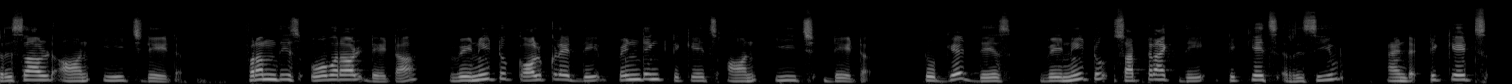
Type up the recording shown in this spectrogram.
resolved on each date. From this overall data, we need to calculate the pending tickets on each date. To get this, we need to subtract the tickets received and tickets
